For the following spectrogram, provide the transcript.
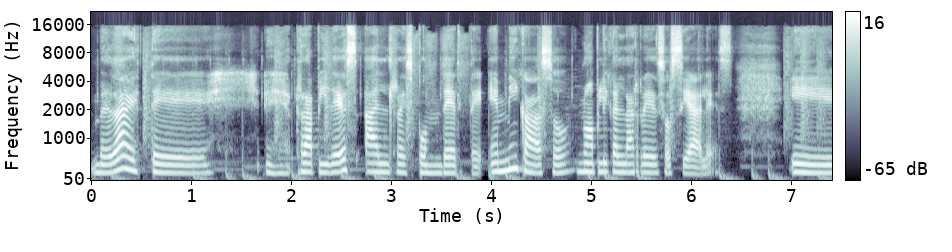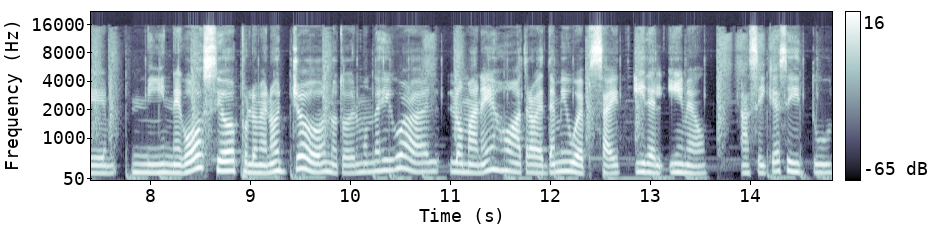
¿verdad? Este, eh, rapidez al responderte. En mi caso, no aplican las redes sociales. Eh, mi negocio, por lo menos yo, no todo el mundo es igual, lo manejo a través de mi website y del email. Así que si tú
